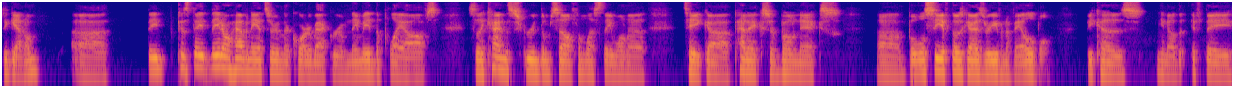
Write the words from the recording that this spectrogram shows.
to get him. Uh, they because they they don't have an answer in their quarterback room. They made the playoffs, so they kind of screwed themselves unless they want to take uh, Penix or Bo Nix. Um, but we'll see if those guys are even available because you know if they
